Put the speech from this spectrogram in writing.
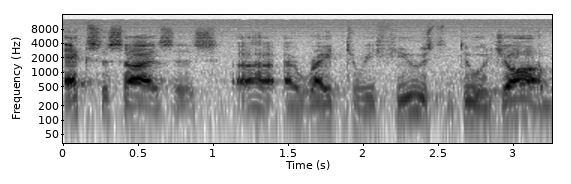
exercises uh, a right to refuse to do a job,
